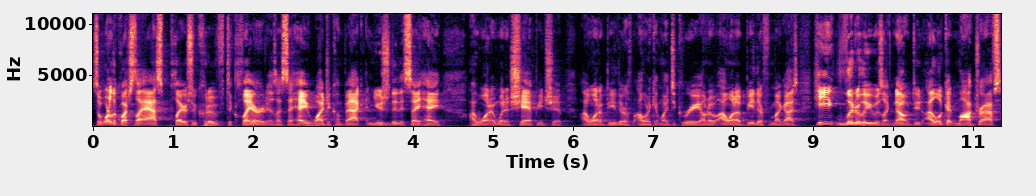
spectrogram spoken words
so one of the questions I ask players who could have declared is, I say, "Hey, why'd you come back?" And usually they say, "Hey." I want to win a championship. I want to be there. I want to get my degree. I I want to be there for my guys. He literally was like, no, dude, I look at mock drafts.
